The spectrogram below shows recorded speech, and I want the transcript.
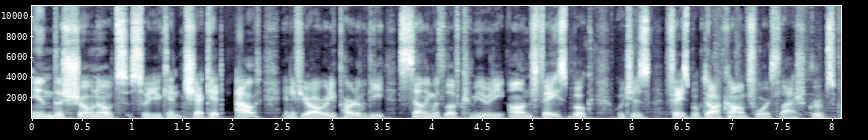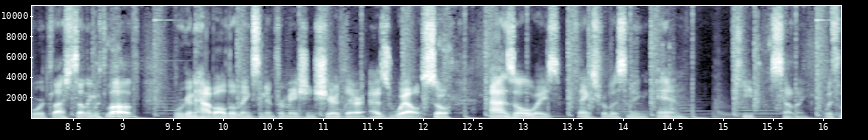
in the show notes so you can check it out. And if you're already part of the Selling with Love community on Facebook, which is facebook.com forward slash groups forward slash selling with love, we're going to have all the links and information shared there as well. So as always, thanks for listening and keep selling with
